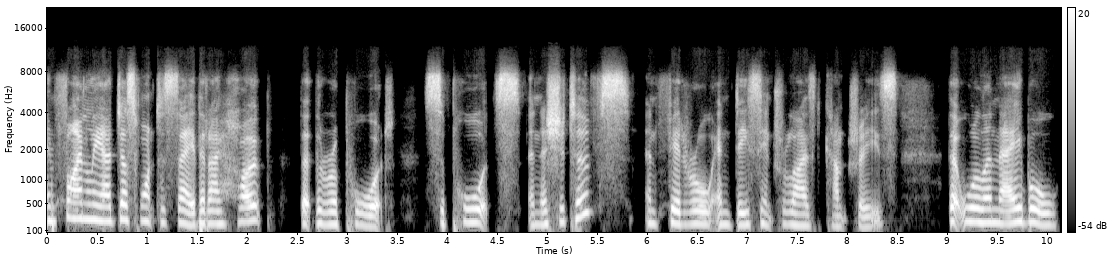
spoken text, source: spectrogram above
And finally, I just want to say that I hope that the report supports initiatives in federal and decentralized countries that will enable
